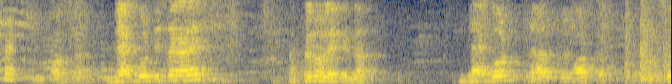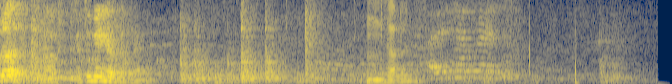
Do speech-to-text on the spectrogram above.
सर। पॉज कर ब्लॅकबोर्ड दिसला का रे फिरव एक एकदा ब्लॅकबोर्ड। पॉज कर। सूरज। हा, तुम्ही घ्या सर नाही हं, झालं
